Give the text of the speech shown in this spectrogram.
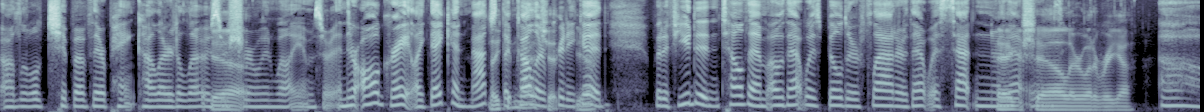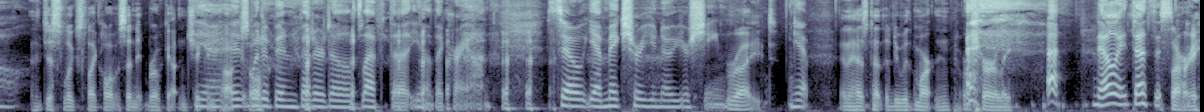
a little chip of their paint color to Lowe's or Sherwin Williams, or and they're all great. Like they can match They the can color match pretty yeah. good. But if you didn't tell them, oh, that was builder flat or that was satin or that was, eggshell or whatever. Yeah, oh, it just looks like all of a sudden it broke out in chicken yeah, pox. it would have been better to have left the you know the crayon. So yeah, make sure you know your sheen. right, Yep. and it has nothing to do with Martin or Charlie. No, it doesn't. Sorry.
